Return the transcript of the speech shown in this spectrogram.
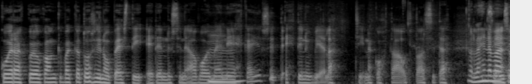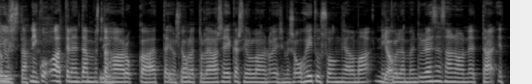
koirakko, joka onkin vaikka tosi nopeasti edennyt sinne avoimeen, niin mm. niin ehkä ei ole sitten ehtinyt vielä siinä kohtaa ottaa sitä no, lähinnä seisomista. mä just, niin kuin ajattelen tämmöistä niin. haarukkaa, että jos Joo. mulle tulee asiakas, jolla on esimerkiksi ohitusongelma, niin Joo. kyllä mä yleensä sanon, että, että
